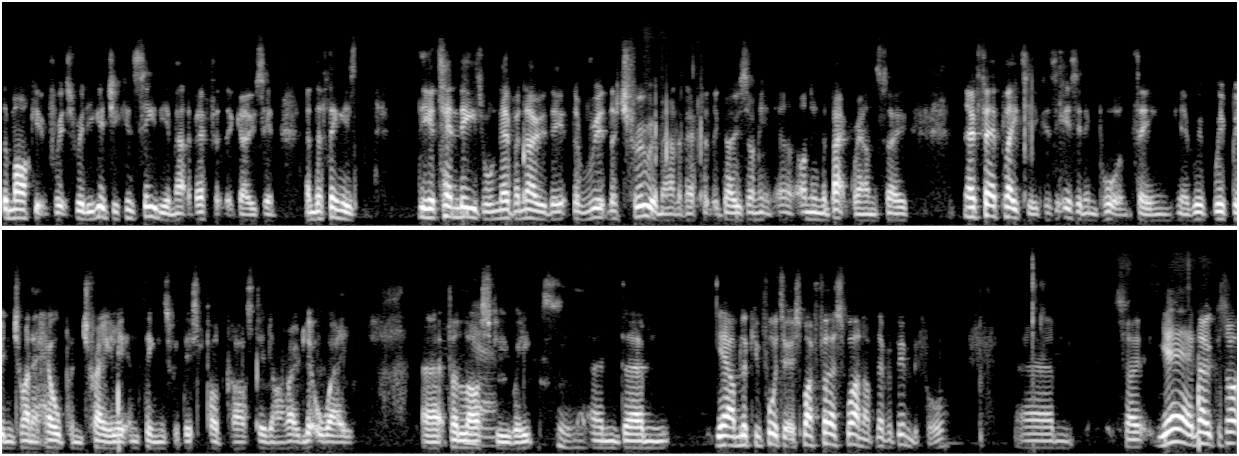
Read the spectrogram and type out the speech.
the market for it's really good. You can see the amount of effort that goes in. And the thing is, the attendees will never know the the, the true amount of effort that goes on in, uh, on in the background. So, no, fair play to you because it is an important thing. You know, we've we've been trying to help and trail it and things with this podcast in our own little way uh, for the last yeah. few weeks, mm. and um, yeah, I'm looking forward to it. It's my first one. I've never been before. Um, so yeah, no, because I,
